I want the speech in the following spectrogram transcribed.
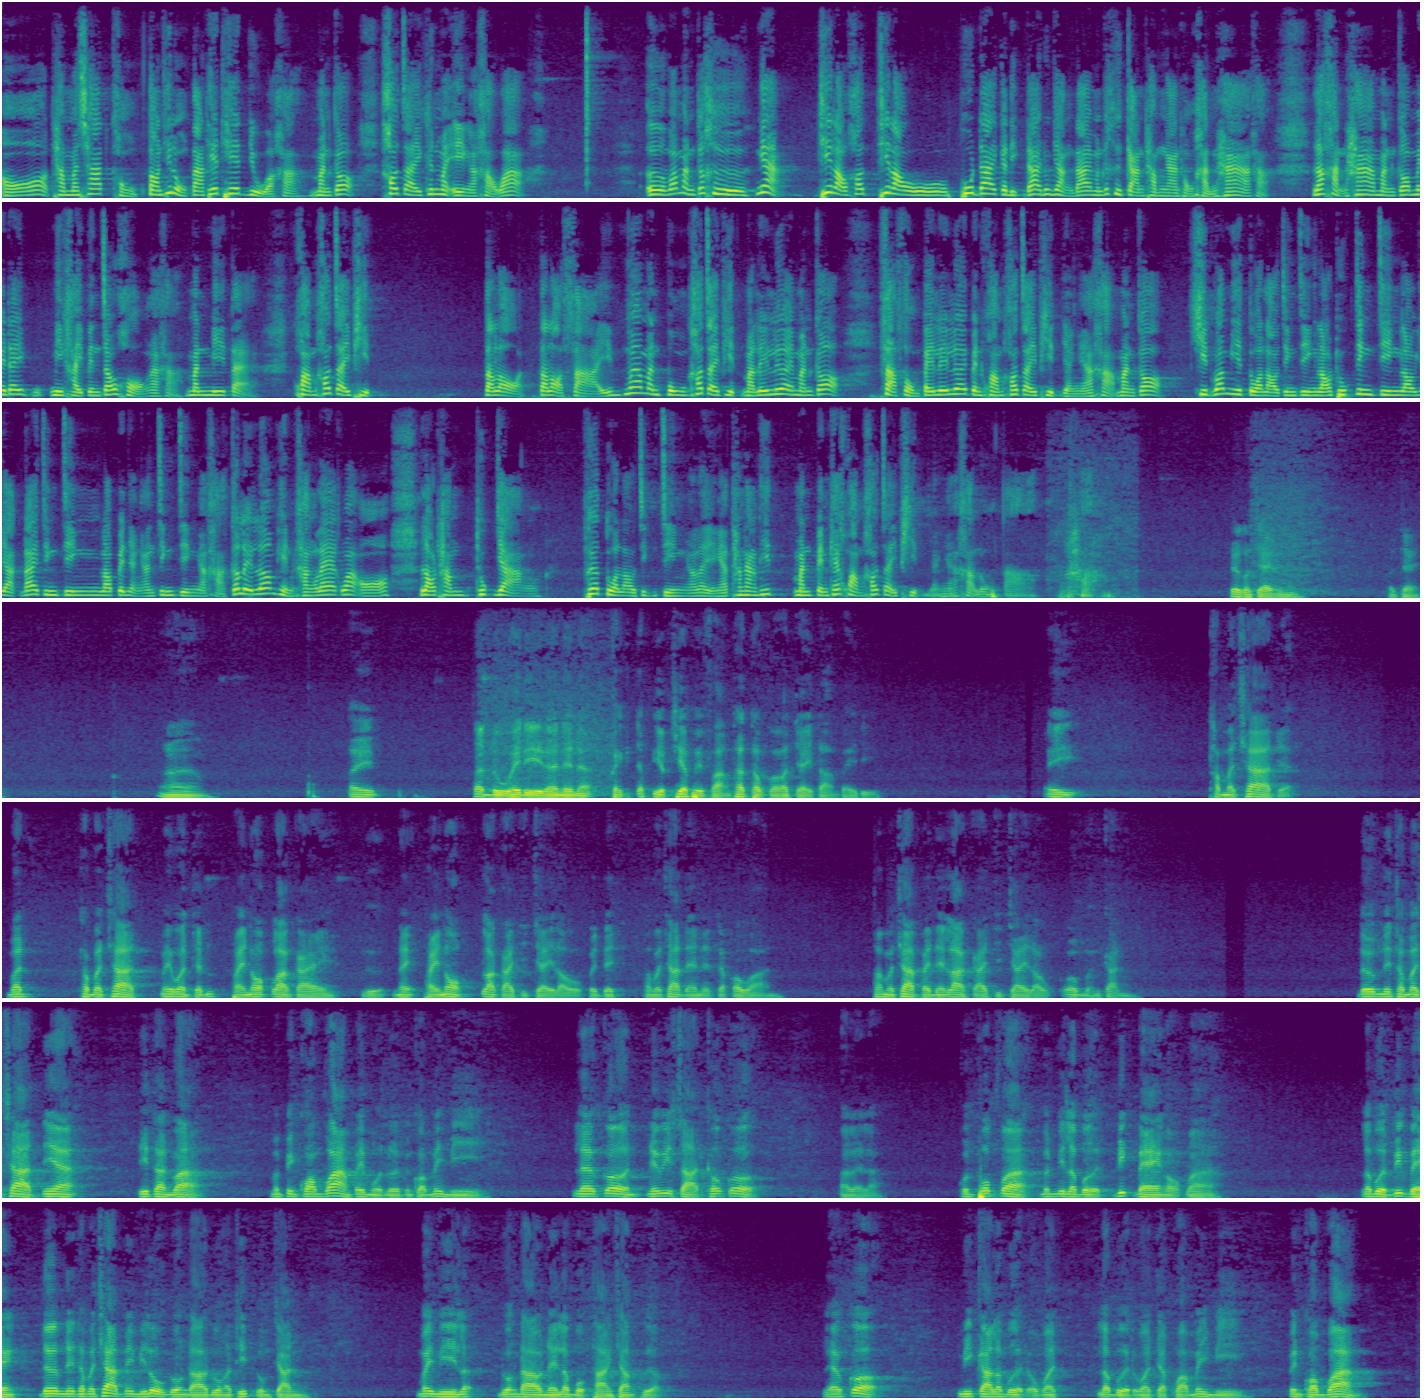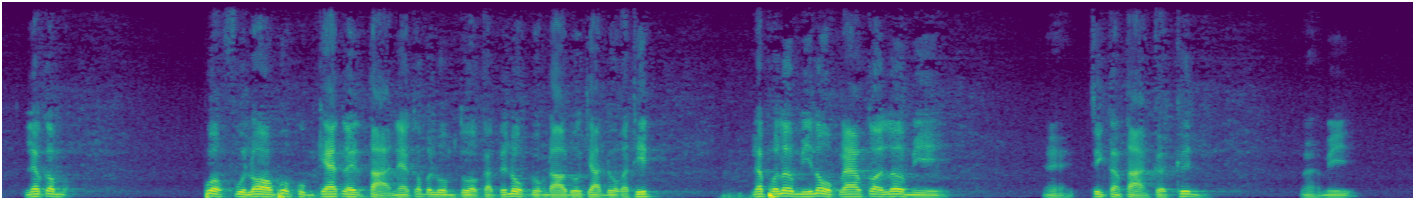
อ๋อธรรมชาติของตอนที่หลวงตาเทศๆอยู่อะค่ะ มันก็เข้าใจขึ้นมาเองอะค่ะว่า เออว่ามันก็คือเนี่ยที่เราเขาที่เราพูดได้กระดิกได้ทุกอย่างได้ มันก็คือการทำงานของขันห้าค่ะ แล้วขันห้ามันก็ไม่ได้มีใครเป็นเจ้าของอะค่ะ มันมีแต่ความเข้าใจผิดตลอดตลอดสาย เมื่อมันปรุงเข้าใจผิดมาเรื่อยๆ มันก็สะสมไปเรื่อยๆ เป็นความเข้าใจผิดอย่างเงี้ยค่ะ มันก็ คิดว่ามีตัวเราจริง ๆ เราทุกจริง ๆ เราอยากได้จริง ๆ เราเป็นอย่างนั้นจริงๆอะค่ะ ก็เลยเริ่มเห็นครั้งแรกว่าอ๋อเราทำทุกอย่างเพื่อตัวเราจริง ๆ อะไรอย่างเงี้ยทั้งๆที่มันเป็นแค่ความเข้าใจผิดอย่างเงี้ยค่ะหลวงตาค่ะเธอเข้าใจไหมเข้าใจอ่าไอ้ถ้าดูให้ดีนะเนี่ยนะใครจะเปรียบเทียบไปฟังถ้าทำความเข้าใจตามไปดีไอ้ธรรมชาติเนี่ย มันธรรมชาติไม่ว่าจะภายนอกร่างกาย หรือในภายนอกร่างกายจิตใจเราเป็นในธรรมชาติในจักรวาล ธรรมชาติภายในร่างกายจิตใจเราก็เหมือนกัน เดิมในธรรมชาติเนี่ยที่ท่านว่ามันเป็นความว่างไปหมดเลย เป็นความไม่มี แล้วก็ในวิศาสตร์เขาก็อะไรล่ะ คนพบว่ามันมีระเบิดบิ๊กแบงออกมา ระเบิดบิ๊กแบงเดิมในธรรมชาติไม่มีโลกดวงดาวดวงอาทิตย์ดวงจันทร์ ไม่มีดวงดาวในระบบทางช้างเผือก แล้วก็มีการระเบิดออกมาระเบิดออกมาจากความไม่มีเป็นความว่าง แล้วก็พวกฝุ่นละอองพวกกลุ่มแก๊สอะไรต่างเนี่ยก็มารวมตัวกันเป็นโลกดวงดาวดวงจันทร์ดวงอาทิตย์ แล้วพอเริ่มมีโลกแล้วก็เริ่มมีสิ่งต่างๆเกิดขึ้นมี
